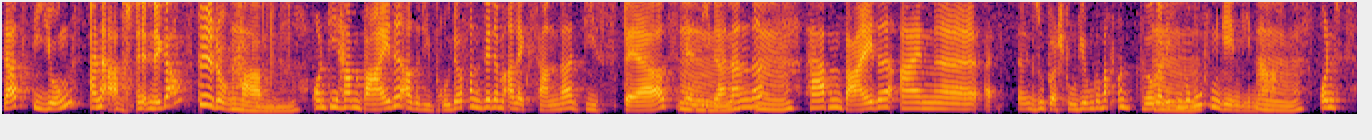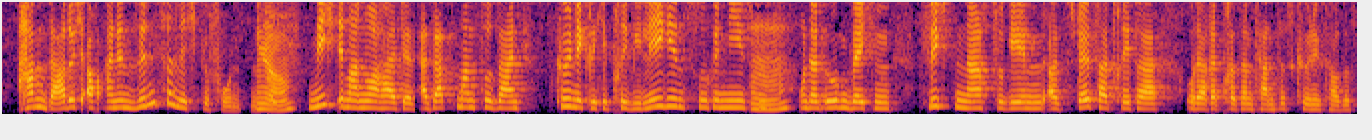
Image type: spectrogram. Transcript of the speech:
dass die Jungs eine anständige Ausbildung haben. Und die haben beide, also die Brüder von Willem Alexander, die Spares der Niederlande, haben beide eine, ein super Studium gemacht und bürgerlichen Berufen gehen die nach. Und haben dadurch auch einen Sinn für sich gefunden. Ja. Und nicht immer nur halt der Ersatzmann zu sein, königliche Privilegien zu genießen und dann irgendwelchen Pflichten nachzugehen als Stellvertreter oder Repräsentant des Königshauses.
